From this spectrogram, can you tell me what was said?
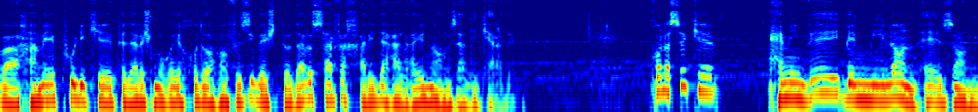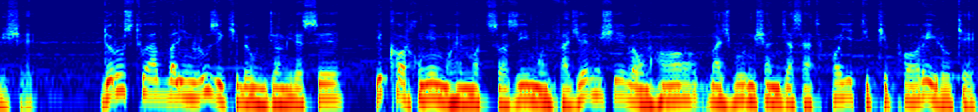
و همه پولی که پدرش موقع خداحافظی بهش داده رو صرف خرید حلقه نامزدی کرده. خلاصه که همینگوی به میلان اعزام میشه. درست تو اولین روزی که به اونجا می‌رسه یک کارخونه مهمات سازی منفجر میشه و اونها مجبور میشن جسدهای تیکه پاره ای رو که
